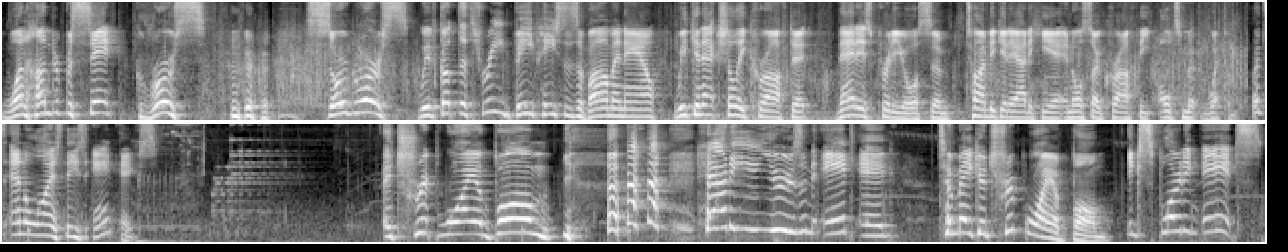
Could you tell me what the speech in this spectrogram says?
100% gross. so gross. We've got the three bee pieces of armor now. We can actually craft it. That is pretty awesome. Time to get out of here and also craft the ultimate weapon. Let's analyze these ant eggs. A tripwire bomb! How do you use an ant egg to make a tripwire bomb. Exploding ants.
